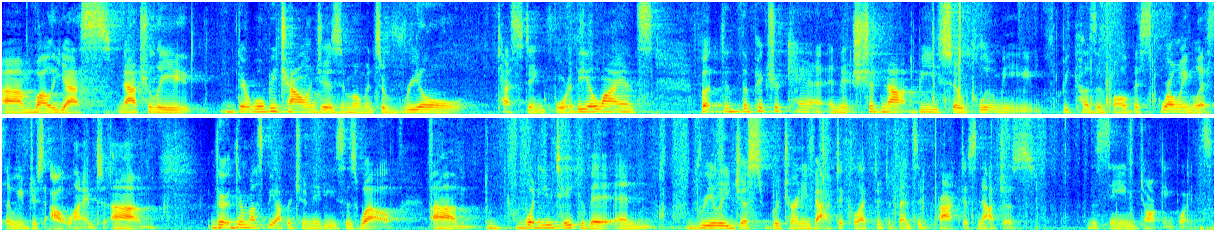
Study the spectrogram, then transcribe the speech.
Um, while yes, naturally, there will be challenges and moments of real testing for the alliance, but the, the picture can't and it should not be so gloomy because of all this growing list that we've just outlined. Um, there, there must be opportunities as well. Um, what do you take of it and really just returning back to collective defensive practice, not just the same talking points?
